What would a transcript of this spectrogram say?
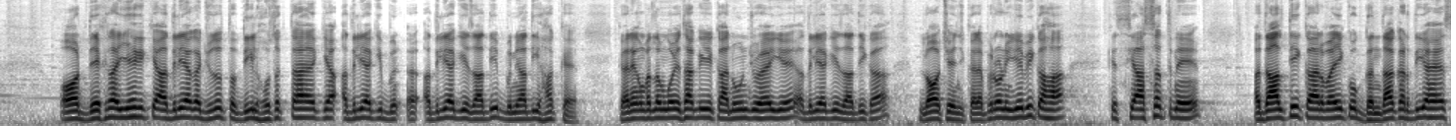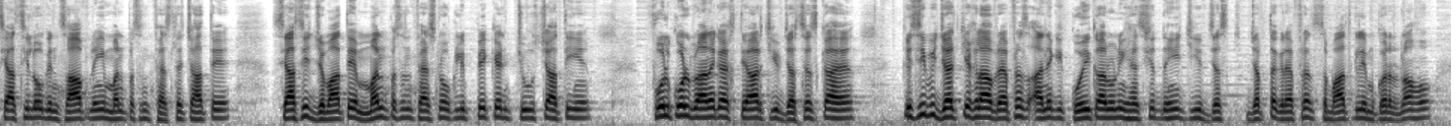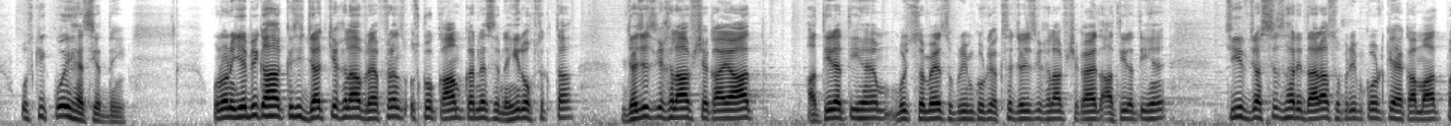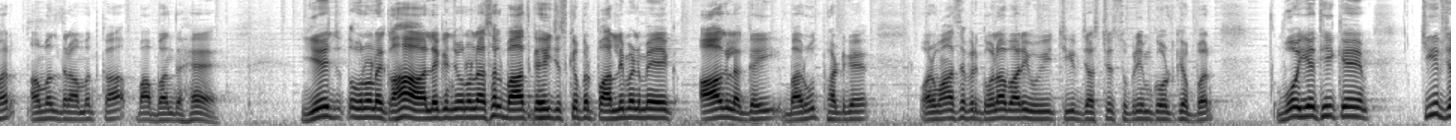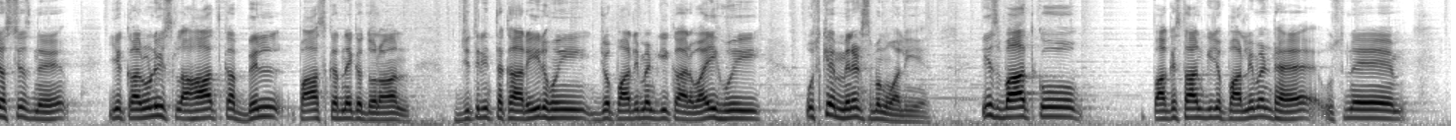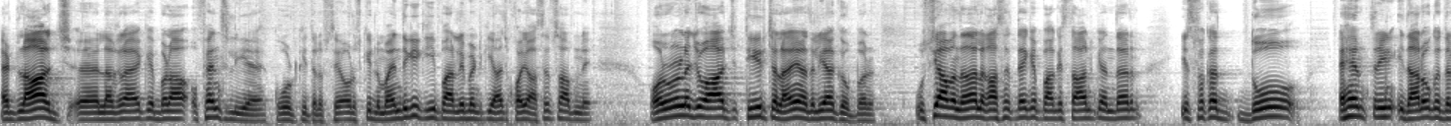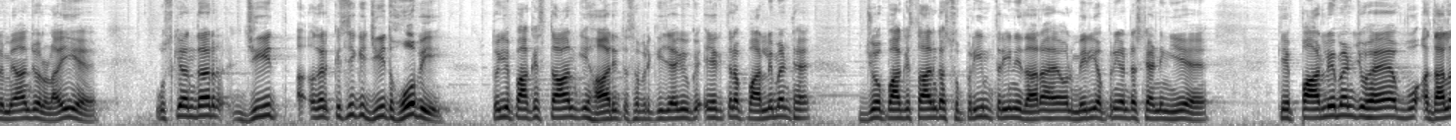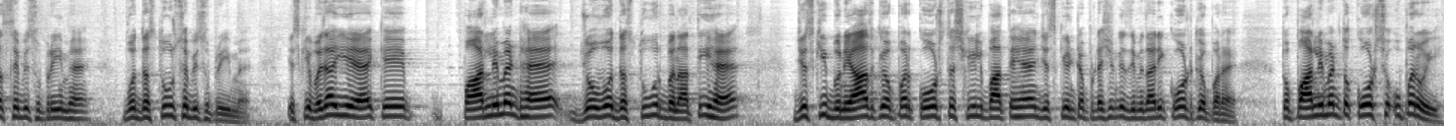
और देखना यह है कि क्या अदलिया का जुज्व तब्दील हो सकता है, क्या अदलिया की अदलिया की आज़ादी बुनियादी हक है। कहने का मतलब मुझे था कि ये कानून जो है, ये अदलिया की आज़ादी का लॉ चेंज करे। फिर उन्होंने ये भी कहा कि सियासत ने अदालती कार्रवाई को गंदा कर दिया है। सियासी लोग इंसाफ नहीं, मनपसंद फैसले चाहते। सियासी जमातें मनपसंद फैसलों के लिए पिक एंड चूज़ चाहती हैं। फुल कोल्ड बनाने का इख्तियार चीफ जस्टिस का है। किसी भी जज के खिलाफ रेफरेंस आने की कोई कानूनी हैसियत नहीं, चीफ जस्ट जब तक रेफरेंस समात के लिए मुकर ना हो, उसकी कोई हैसियत नहीं। उन्होंने ये भी कहा, किसी जज के खिलाफ रेफरेंस उसको काम करने से नहीं रोक सकता। जजेस के खिलाफ शिकायत आती रहती हैं। मुझ समेत सुप्रीम कोर्ट के अक्सर जजेस के खिलाफ शिकायत आती रहती हैं। चीफ जस्टिस हर इदारा सुप्रीम कोर्ट के अहकाम पर अमल दरामद का पाबंद है। ये तो उन्होंने कहा, लेकिन जो उन्होंने असल बात कही, जिसके ऊपर पार्लियामेंट में एक आग लग गई, बारूद फट गए और वहाँ से फिर गोलाबारी हुई चीफ जस्टिस सुप्रीम कोर्ट के ऊपर। वो ये थी कि चीफ जस्टिस ने ये कानूनी असलाहत का बिल पास करने के दौरान जितनी तकारीर हुई, जो पार्लियामेंट की कार्रवाई हुई, उसके मिनट्स मंगवा लिए। इस बात को पाकिस्तान की जो पार्लियामेंट है, उसने एट लार्ज लग रहा है कि बड़ा ऑफेंस लिया है कोर्ट की तरफ़ से और उसकी नुमाइंदगी की पार्लियामेंट की आज ख्वाजा आसिफ साहब ने। और उन्होंने जो आज तीर चलाए हैं अदलिया के ऊपर उससे आप अंदाज़ा लगा सकते हैं कि पाकिस्तान के अंदर इस वक्त दो अहम तरीन इदारों के दरमियान जो लड़ाई है, उसके अंदर जीत, अगर किसी की जीत हो भी तो ये पाकिस्तान की हार ही तस्वर की जाएगी, क्योंकि एक तरफ़ पार्लियामेंट है, जो पाकिस्तान का सुप्रीम तरीन इदारा है, और मेरी अपनी अंडरस्टैंडिंग ये है कि पार्लियामेंट जो है, वो अदालत से भी सुप्रीम है, वो दस्तूर से भी सुप्रीम है। इसकी वजह यह है कि पार्लियामेंट है, जो वो दस्तूर बनाती है जिसकी बुनियाद के ऊपर कोर्ट्स तश्कील पाते हैं, जिसकी इंटरप्रटेशन की ज़िम्मेदारी कोर्ट के ऊपर है। तो पार्लियामेंट तो कोर्ट से ऊपर हुई।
